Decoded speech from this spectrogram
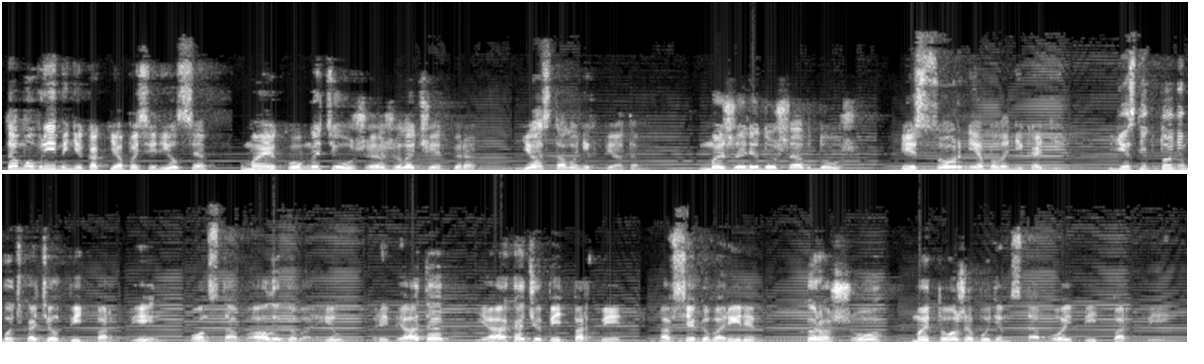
К тому времени, как я поселился, в моей комнате уже жило четверо. Я стал у них пятым. Мы жили душа в душу, и ссор не было никаких. Если кто-нибудь хотел пить портвейн, он вставал и говорил, «Ребята, я хочу пить портвейн». А все говорили, «Хорошо, мы тоже будем с тобой пить портвейн».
